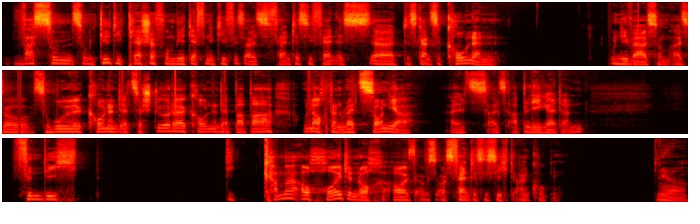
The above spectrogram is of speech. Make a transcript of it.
Was so ein, so ein Guilty Pleasure von mir definitiv ist als Fantasy-Fan, ist äh, das ganze Conan-Universum. Also sowohl Conan der Zerstörer, Conan der Barbar und auch dann Red Sonja als, als Ableger dann. Finde ich, die kann man auch heute noch aus, aus, aus Fantasy-Sicht angucken. Ja.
